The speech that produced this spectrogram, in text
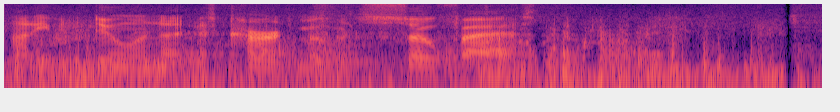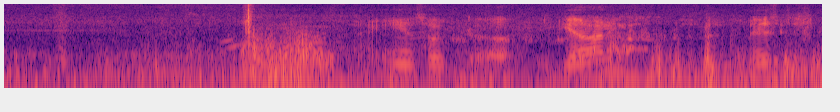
Not even doing that. This current's moving so fast. Hands hooked up. You got him? Missed him?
